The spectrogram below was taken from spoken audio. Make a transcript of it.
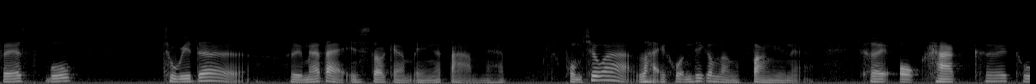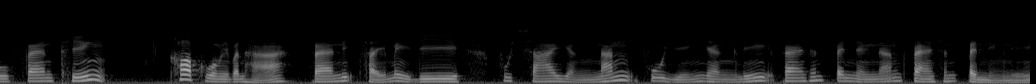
Facebook Twitter หรือแม้แต่ Instagram เองก็ตามนะครับ ผมเชื่อว่าหลายคนที่กำลังฟังอยู่เนี่ย เคยอกหัก เคยถูกแฟนทิ้ง ครอบครัวมีปัญหา แฟนนิสัยไม่ดี ผู้ชายอย่างนั้น ผู้หญิงอย่างนี้ แฟนฉันเป็นอย่างนั้น แฟนฉันเป็นอย่างนี้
